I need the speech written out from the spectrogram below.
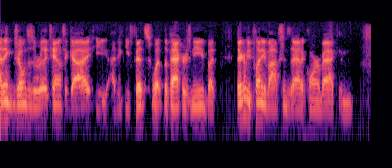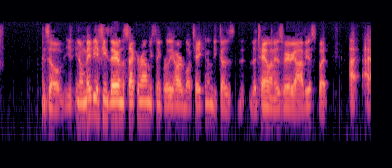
I think Jones is a really talented guy. He I think he fits what the Packers need, but there are going to be plenty of options to add a cornerback and and so, you know, maybe if he's there in the second round, you think really hard about taking him because the, talent is very obvious. But I, I,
